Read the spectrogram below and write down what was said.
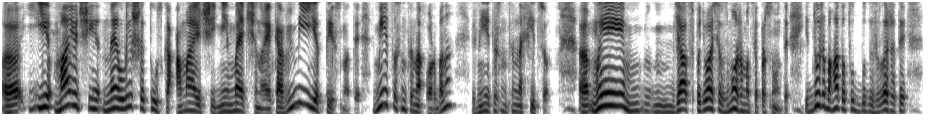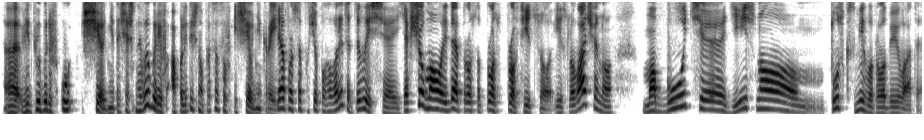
Е, І маючи не лише Туска, а маючи Німеччину, яка вміє тиснути, вміє тиснути на Орбана, вміє тиснути на Фіцо. Е, Ми, я сподіваюся, зможемо це просунути. І дуже багато тут буде залежати е, від виборів у ще одній, точніше не виборів, а політичного процесу в іще одній країні. Я про це хочу поговорити. Дивись, е, якщо мова йде просто про, про Фіцо і Словаччину, мабуть, е, дійсно Туск зміг би пролобіювати.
